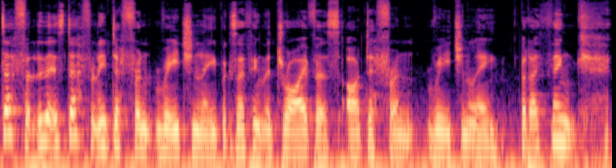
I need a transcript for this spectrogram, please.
definitely, it's definitely different regionally because I think the drivers are different regionally. But I think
